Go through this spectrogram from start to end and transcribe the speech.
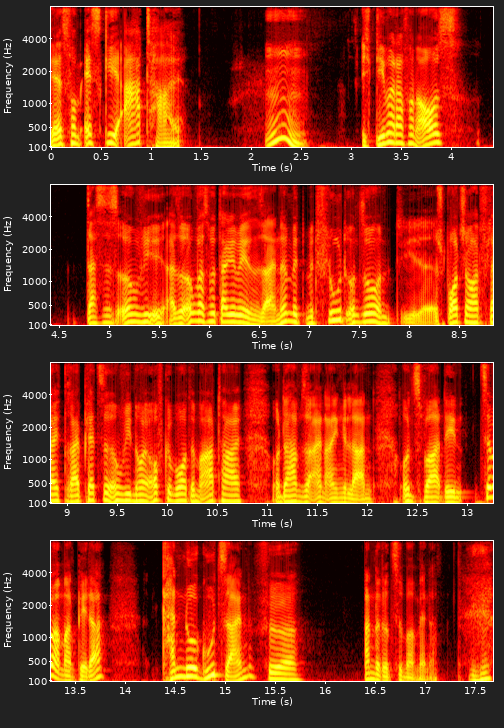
Der ist vom SG Ahrtal. Mm. Ich gehe mal davon aus, das ist irgendwie, also irgendwas wird da gewesen sein, ne? Mit, mit Flut und so. Und die äh, Sportschau hat vielleicht drei Plätze irgendwie neu aufgebaut im Ahrtal und da haben sie einen eingeladen. Und zwar den Zimmermann Peter. Kann nur gut sein für andere Zimmermänner. Mhm.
